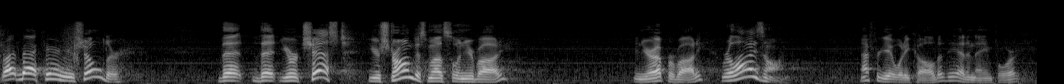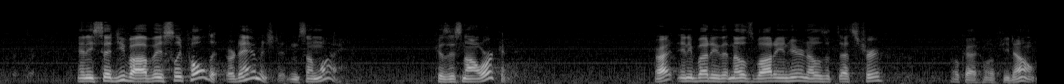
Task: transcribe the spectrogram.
right back here in your shoulder that, that your chest, your strongest muscle in your body, in your upper body, relies on. I forget what he called it. He had a name for it. And he said, You've obviously pulled it or damaged it in some way because it's not working. Right? Anybody that knows the body in here knows that that's true? Okay, well, if you don't,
